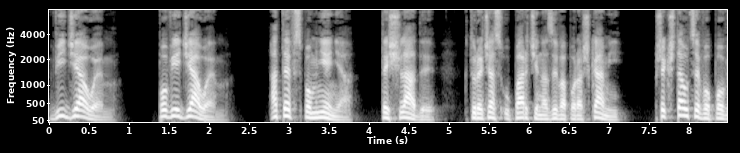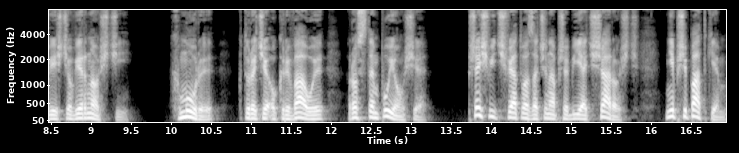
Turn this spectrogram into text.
Widziałem, powiedziałem, a te wspomnienia, te ślady, które czas uparcie nazywa porażkami, przekształcę w opowieść o wierności. Chmury, które cię okrywały, rozstępują się. Prześwit światła zaczyna przebijać szarość, nie przypadkiem,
